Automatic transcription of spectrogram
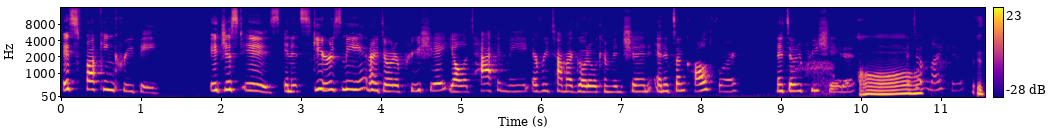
It's fucking creepy. It just is. And it scares me, and I don't appreciate y'all attacking me every time I go to a convention, and it's uncalled for. I don't appreciate it. I don't like it. it,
